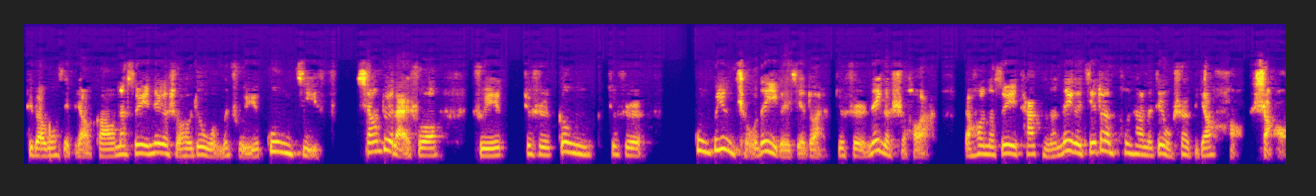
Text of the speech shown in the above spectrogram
对标公司也比较高，那所以那个时候就我们处于供给相对来说属于就是更就是供不应求的一个阶段，就是那个时候啊，然后呢，所以他可能那个阶段碰上的这种事儿比较好少，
